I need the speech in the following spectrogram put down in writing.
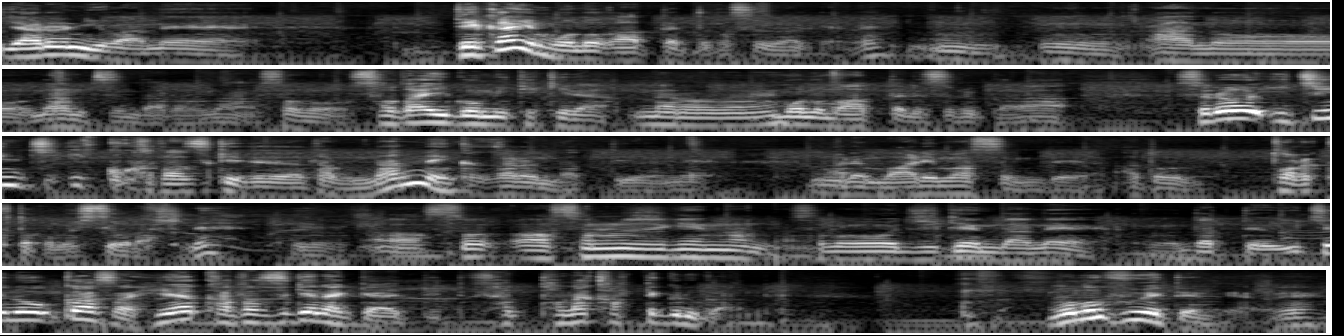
やるにはねでかいものがあったりとかするわけね。ううん。あのなんつうんだろうな。その粗大ゴミ的なものもあったりするからそれを一日一個片付けてたら多分何年かかるんだっていうね、あれもありますんであとトラックとかも必要だしね、うん。あそあその次元なんだね。その事件だね、うん。だってうちのお母さん部屋片付けなきゃって言ってた棚買ってくるからね。物増えてんだよね、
